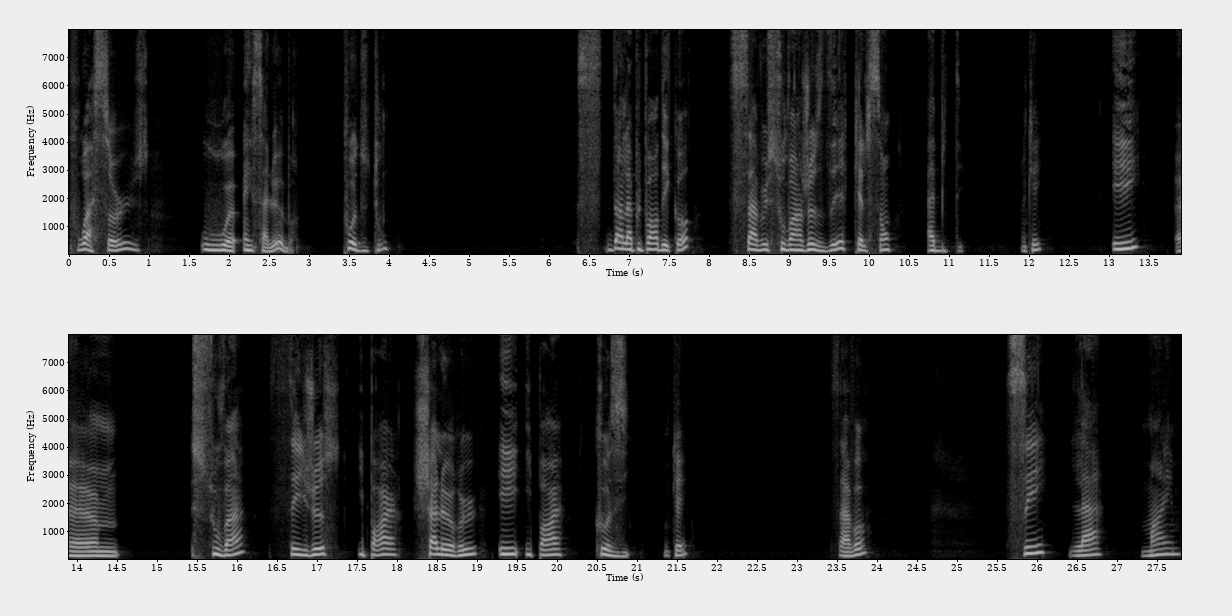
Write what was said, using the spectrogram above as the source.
poisseuses ou euh, insalubres. Pas du tout. Dans la plupart des cas, ça veut souvent juste dire qu'elles sont habitées. OK? Et euh, souvent, c'est juste hyper chaleureux et hyper cosy. OK? Ça va? C'est la même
